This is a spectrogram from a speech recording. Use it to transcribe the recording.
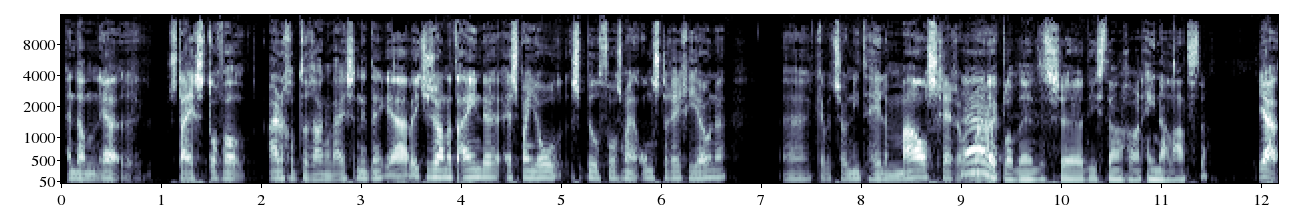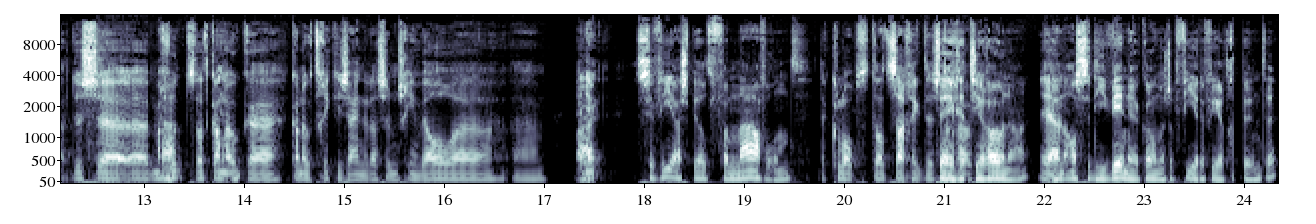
en dan ja, stijgen ze toch wel aardig op de ranglijst. En ik denk, ja, weet je, zo aan het einde. Espanyol speelt volgens mij onderste regionen. Eh, ik heb het zo niet helemaal scherp. ja, maar dat klopt. hè. Dus, eh, die staan gewoon één na laatste. Ja, dus, eh, eh, maar Ja. goed, dat kan ook, eh kan ook tricky zijn. Dat ze misschien wel... eh, ehm, Maar ik- Sevilla speelt vanavond dat klopt, dat zag ik dus tegen. Girona. Ja. En als ze die winnen, komen ze op 44 punten.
